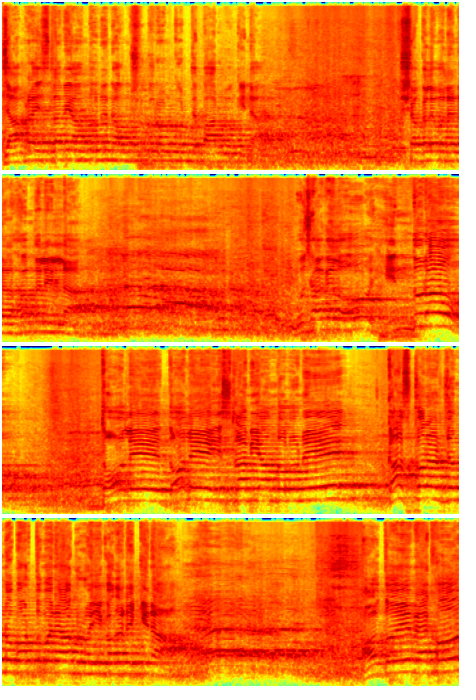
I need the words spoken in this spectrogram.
যে আমরা ইসলামী আন্দোলনে অংশগ্রহণ করতে পারব কিনা? সকলে বলেন, আলহামদুলিল্লাহ বোঝা গেল হিন্দুরাও দলে দলে ইসলামী আন্দোলনে কাজ করার জন্য আগ্রহী কথাটা কিনা? অতএব এখন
